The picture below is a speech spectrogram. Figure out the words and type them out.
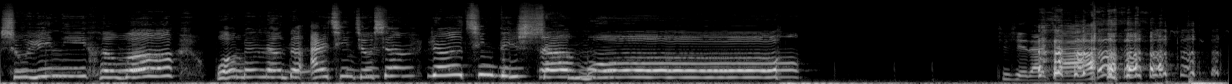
属于你和我，我们俩的爱情就像热情的沙漠。谢谢大家。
